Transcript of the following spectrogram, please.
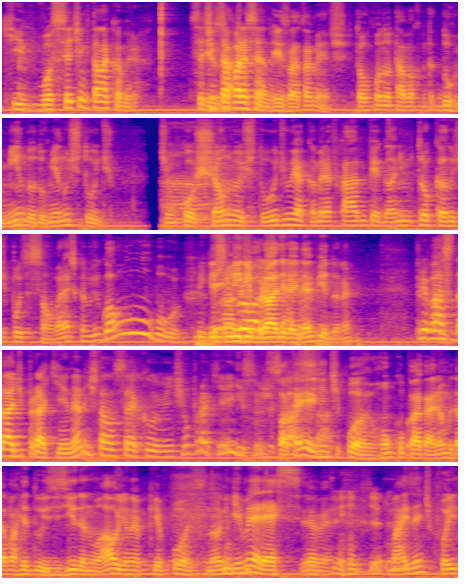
que você tinha que estar na câmera. Você tinha que estar Exa- aparecendo. Exatamente. Então, quando eu estava dormindo, eu dormia no estúdio. Tinha um Ah. colchão no meu estúdio e a câmera ficava me pegando e me trocando de posição. Várias câmeras, igual o, Big esse Brother. Big Brother aí da vida, né? Privacidade pra quê, né? A gente tá no século XXI, pra que isso? Só que aí a passar. gente, pô, ronco pra caramba, dá uma reduzida no áudio, né? Porque, pô, senão ninguém merece, né, velho? Mas a gente foi,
